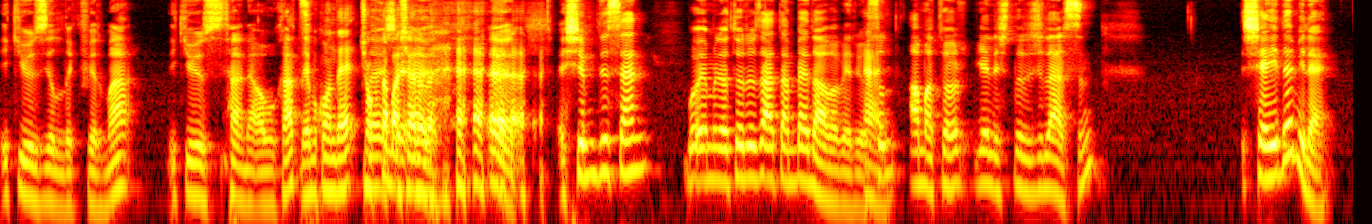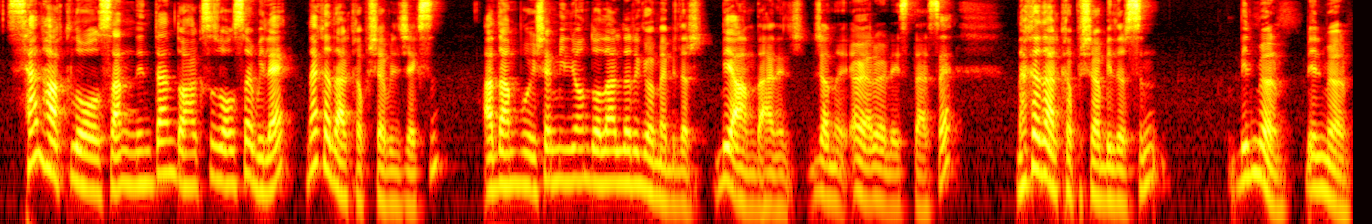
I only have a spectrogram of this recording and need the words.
200 yıllık firma, 200 tane avukat. ve bu konuda çok da şey, başarılı. evet. E şimdi sen bu emülatörü zaten bedava veriyorsun. Evet. Amatör geliştiricilersin. Şeyde bile sen haklı olsan, Nintendo haksız olsa bile ne kadar kapışabileceksin? Adam bu işe milyon dolarları gömebilir bir anda hani canı eğer öyle isterse. Ne kadar kapışabilirsin? Bilmiyorum, bilmiyorum.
